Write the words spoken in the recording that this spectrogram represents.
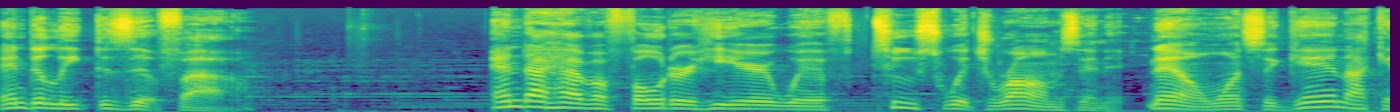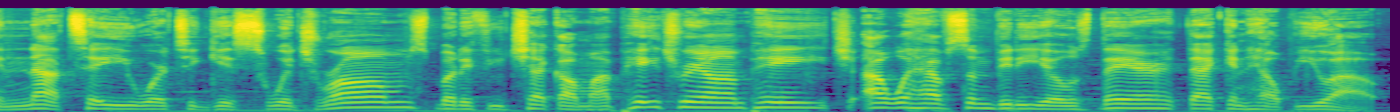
And delete the zip file. And I have a folder here with two Switch ROMs in it. Now, once again, I cannot tell you where to get Switch ROMs, but if you check out my Patreon page, I will have some videos there that can help you out.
